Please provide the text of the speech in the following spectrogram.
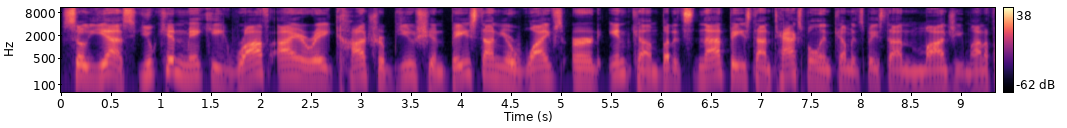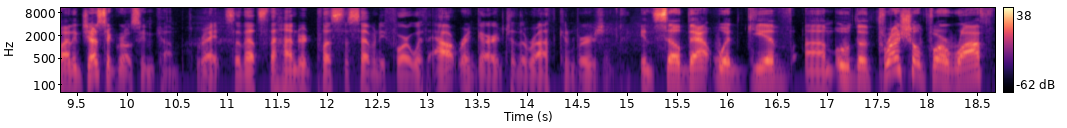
So yes, you can make a Roth IRA contribution based on your wife's earned income, but it's not based on taxable income, it's based on MAGI, modified adjusted gross income. Right. So that's the 100 plus the 74 without regard to the Roth conversion. and so that would give um, oh, the threshold for a Roth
